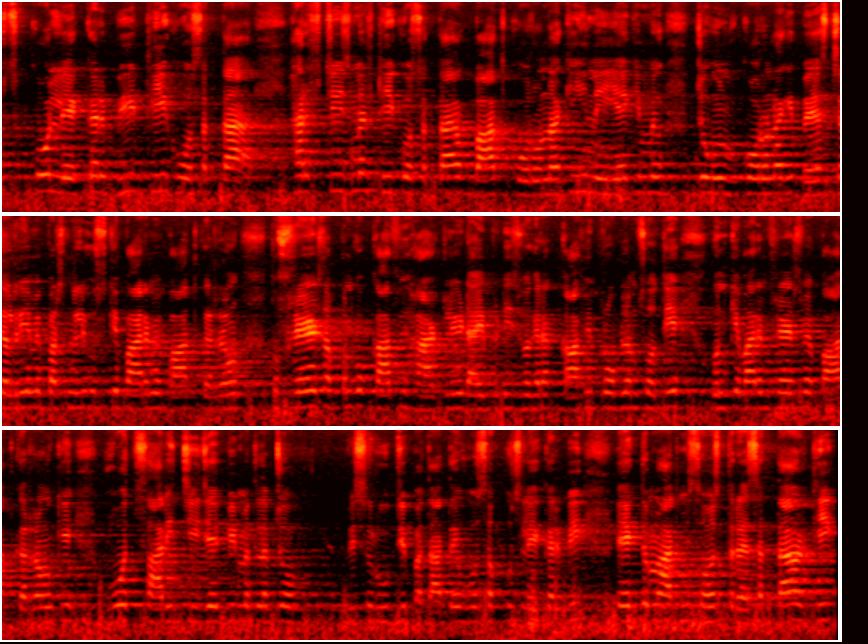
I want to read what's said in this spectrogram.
उसको लेकर भी ठीक हो सकता है। हर चीज़ में ठीक हो सकता है। बात कोरोना की ही नहीं है कि मैं जो कोरोना की बहस चल रही है, मैं पर्सनली उसके बारे में बात कर रहा हूँ। तो फ्रेंड्स अपन को काफ़ी हार्टली डायबिटीज़ वगैरह काफ़ी प्रॉब्लम्स होती है। उनके बारे में फ्रेंड्स मैं बात कर रहा हूँ कि वो सारी चीज़ें भी मतलब जो विश्वरूप जी बताते हैं, वो सब कुछ लेकर भी एकदम आदमी स्वस्थ रह सकता है और ठीक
